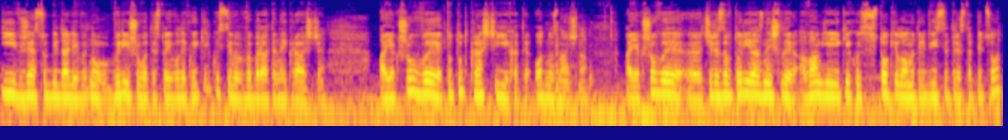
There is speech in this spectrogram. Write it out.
і вже собі далі ну, вирішувати з тої великої кількості, вибирати найкраще. А якщо ви, то тут краще їхати однозначно. А якщо ви е, через авторія знайшли, а вам є якихось 100 кілометрів, 200, 300, 500,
